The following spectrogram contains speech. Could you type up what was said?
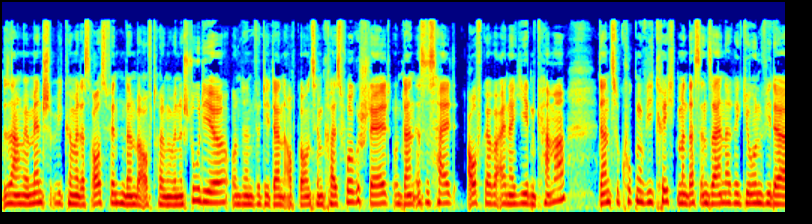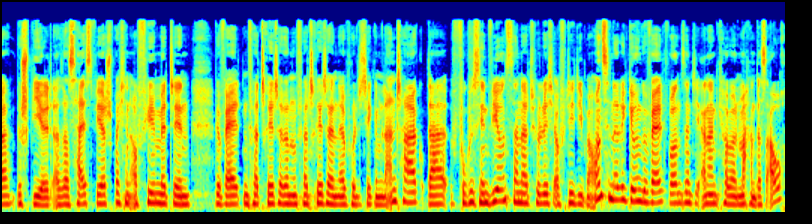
sagen wir, Mensch, wie können wir das rausfinden? Dann beauftragen wir eine Studie und dann wird die dann auch bei uns im Kreis vorgestellt. Und dann ist es halt Aufgabe einer jeden Kammer, dann zu gucken, wie kriegt man das in seiner Region wieder gespielt. Also das heißt, wir sprechen auch viel mit den gewählten Vertreterinnen und Vertretern in der Politik im Landtag. Da fokussieren wir uns dann natürlich auf die, die bei uns in der Region gewählt worden sind. Die anderen Kammern machen das auch.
